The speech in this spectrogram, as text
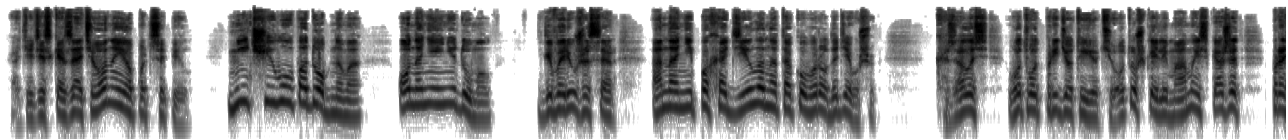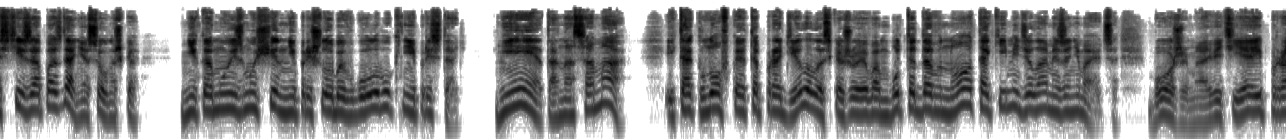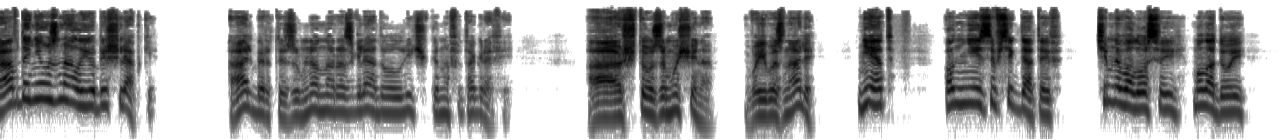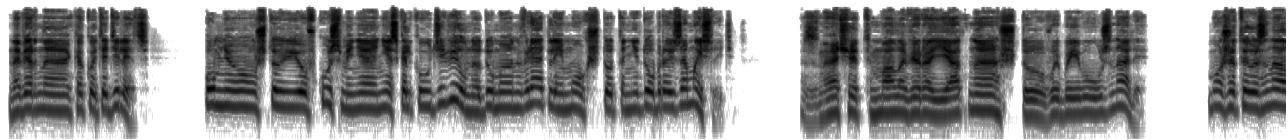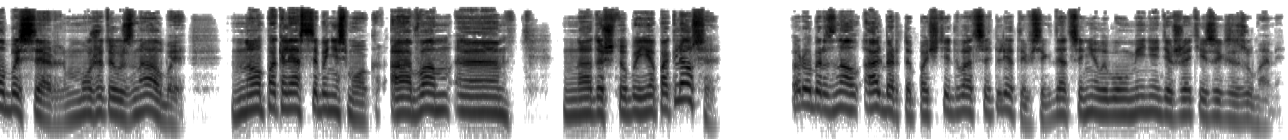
Хотите сказать, он ее подцепил? Ничего подобного. Он о ней не думал. Говорю же, сэр, она не походила на такого рода девушек. Казалось, вот-вот придет ее тетушка или мама и скажет «Прости за опоздание, солнышко». Никому из мужчин не пришло бы в голову к ней пристать. Нет, она сама. И так ловко это проделала, скажу я вам, будто давно такими делами занимается. Боже мой, а ведь я и правда не узнал ее без шляпки. Альберт изумленно разглядывал личико на фотографии. «А что за мужчина? Вы его знали?» «Нет, он не из завсегдатаев. Темноволосый, молодой. Наверное, какой-то делец. Помню, что ее вкус меня несколько удивил, но, думаю, он вряд ли мог что-то недоброе замыслить». «Значит, маловероятно, что вы бы его узнали». «Может, и узнал бы, сэр, может, и узнал бы, но поклясться бы не смог. А вам, э, надо, чтобы я поклялся? Роберт знал Альберта почти двадцать лет и всегда ценил его умение держать язык за зубами.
